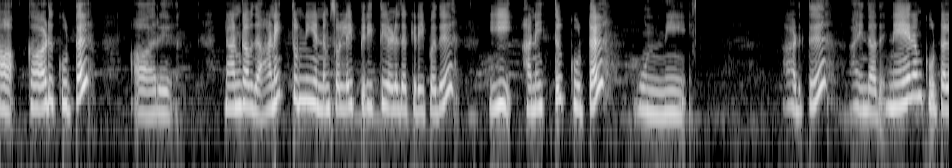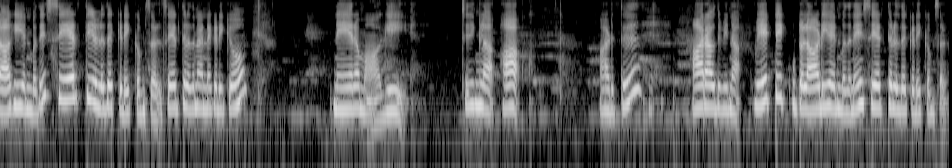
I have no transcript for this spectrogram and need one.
ஆ. காடு கூட்டல் ஆறு. நான்காவது அனைத்துண்ணி என்னும் சொல்லை பிரித்து எழுத கிடைப்பது இ. அனைத்து கூட்டல் உண்ணி. அடுத்து ஐந்தாவது நேரம் கூட்டல் ஆகி என்பதை சேர்த்து எழுத கிடைக்கும் சொல். சேர்த்து எழுதுனா என்ன கிடைக்கும்? நேரமாகி. சரிங்களா? ஆ. அடுத்து ஆறாவது வினா வேட்டை கூட்டல் ஆடிய என்பதனை சேர்த்து எழுத கிடைக்கும் சொல்.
